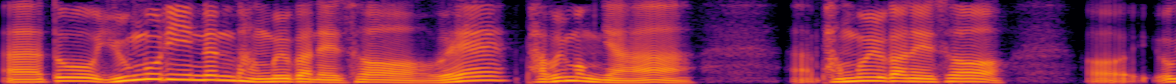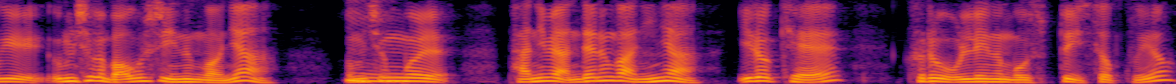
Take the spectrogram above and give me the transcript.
아, 또 유물이 있는 박물관에서 왜 밥을 먹냐? 아, 박물관에서 어, 여기 음식을 먹을 수 있는 거냐? 음식물 음. 반이면 안 되는 거 아니냐? 이렇게 글을 올리는 모습도 있었고요.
